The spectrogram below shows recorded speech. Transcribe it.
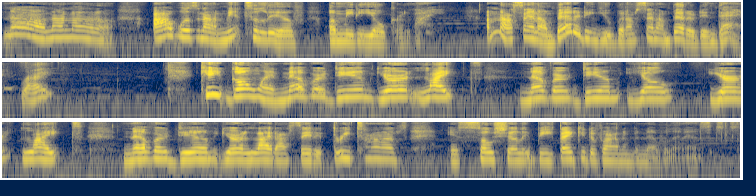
No no no no no. I was not meant to live a mediocre life. I'm not saying i'm better than you but i'm saying i'm better than that right? Keep going. Never dim your light. Never dim your your light Never dim your light. I said it three times, and so shall it be. Thank you, divine and benevolent ancestors.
